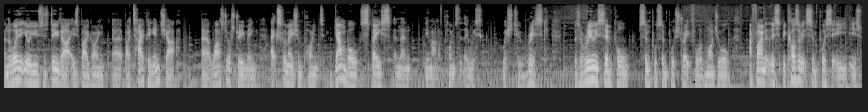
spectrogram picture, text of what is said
And the way that your users do that is by going uh, by typing in chat uh, whilst you're streaming, exclamation point, gamble, space, and then the amount of points that they wish, wish to risk. There's a really simple, simple, simple, straightforward module. I find that this, because of its simplicity, is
